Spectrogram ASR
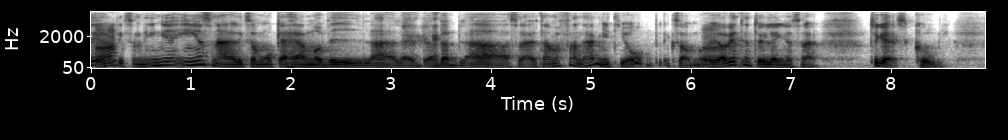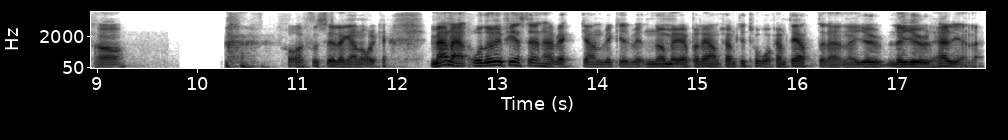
det är Ja. liksom ingen, ingen sån här liksom åka hem och vila eller bla bla bla. Sådär. Utan vad fan, det här är mitt jobb liksom. Och Ja. jag vet inte hur länge sådär. Tycker jag är så cool. ja. Ja, får se hur länge han orkar. Men, men, och då finns det den här veckan, vilket nummer är på den? 52, 51 den när, jul, när julhelgen. är.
